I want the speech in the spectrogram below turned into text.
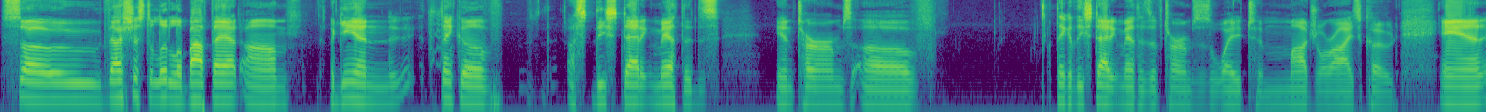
So that's just a little about that. Um, again think of these static methods in terms of think of these static methods of terms as a way to modularize code. And, uh,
